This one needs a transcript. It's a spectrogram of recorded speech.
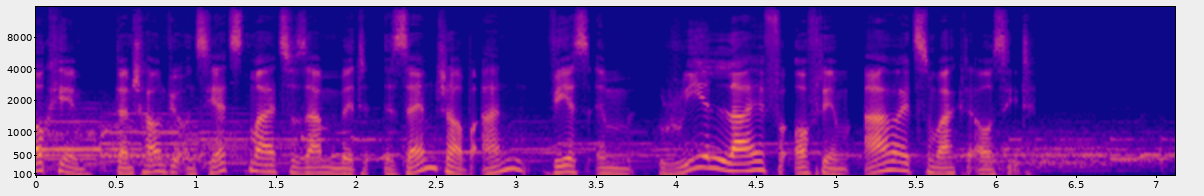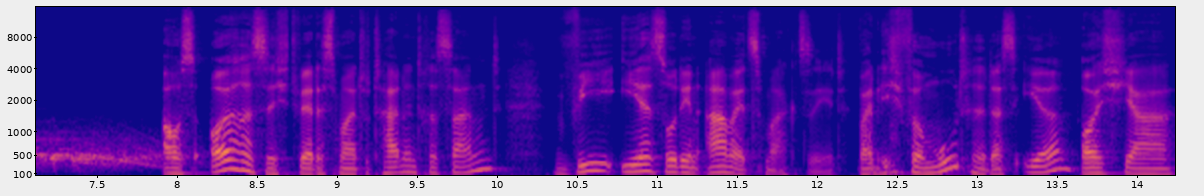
Okay, dann schauen wir uns jetzt mal zusammen mit ZenJob an, wie es im Real Life auf dem Arbeitsmarkt aussieht. Aus eurer Sicht wäre das mal total interessant, wie ihr so den Arbeitsmarkt seht, weil ich vermute, dass ihr euch ja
